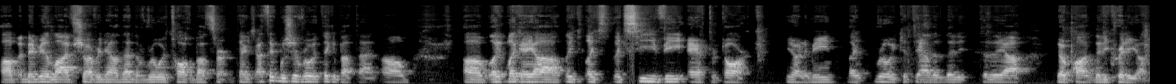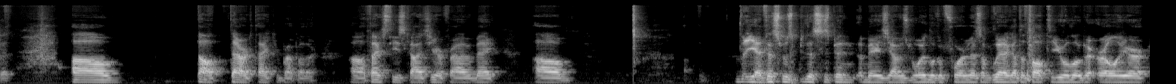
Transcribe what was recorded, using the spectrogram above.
um, and maybe a live show every now and then to really talk about certain things. I think we should really think about that. Um, um, like like a uh, like like like CV after dark. You know what I mean? Like really get down to the nitty- to the uh, no pun nitty gritty of it. Um, oh, Derek, thank you, my brother. Uh, thanks to these guys here for having me. Um, yeah, this was this has been amazing. I was really looking forward to this. I'm glad I got to talk to you a little bit earlier.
